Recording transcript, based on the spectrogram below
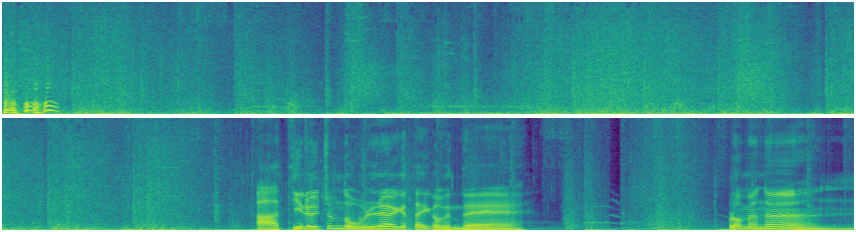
아 딜을 좀 더 올려야겠다 이거 근데. 그러면은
